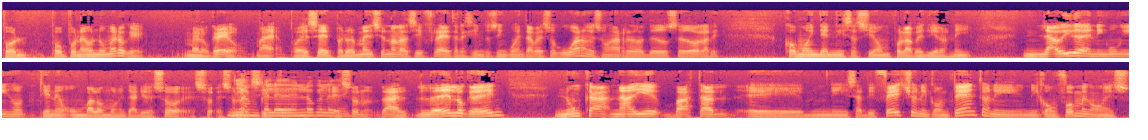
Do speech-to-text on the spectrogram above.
por, por poner un número que me lo creo, vaya, puede ser, pero él menciona la cifra de 350 pesos cubanos, que son alrededor de 12 dólares, como indemnización por la pérdida de los niños. La vida de ningún hijo tiene un valor monetario, eso, eso, eso Ni no aunque existe. le den lo que le den. Eso no- ah, le den lo que le den, nunca nadie va a estar eh, ni satisfecho, ni contento, ni, ni conforme con eso.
